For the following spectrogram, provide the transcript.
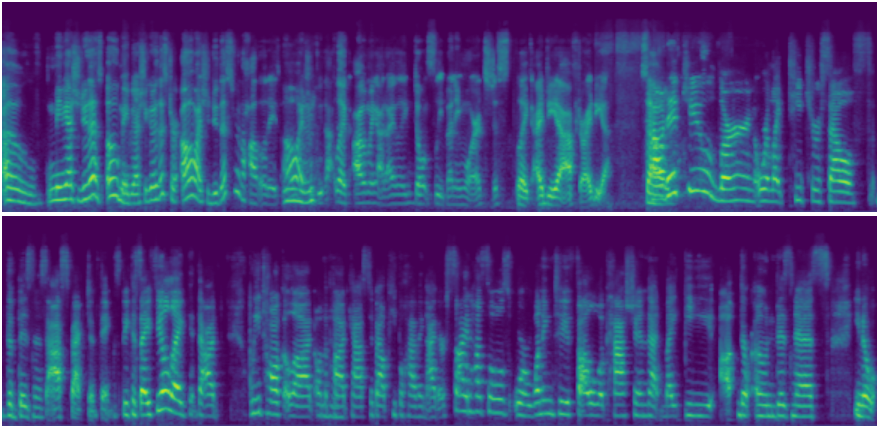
oh, maybe I should do this. Oh, maybe I should go this store. Oh, I should do this for the holidays. Oh, mm-hmm. I should do that. Like, oh my God, I like don't sleep anymore. It's just like idea after idea. So how did you learn or like teach yourself the business aspect of things? Because I feel like that we talk a lot on the mm-hmm. podcast about people having either side hustles or wanting to follow a passion that might be uh, their own business. You know,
